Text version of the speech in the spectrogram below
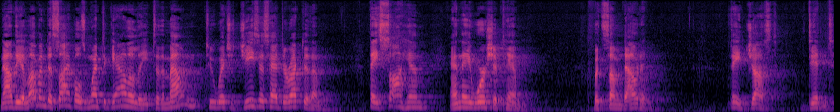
Now, the 11 disciples went to Galilee to the mountain to which Jesus had directed them. They saw him and they worshiped him, but some doubted. They just didn't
